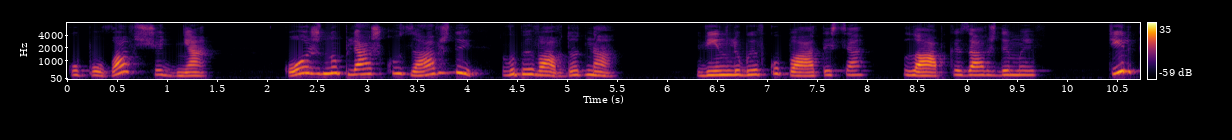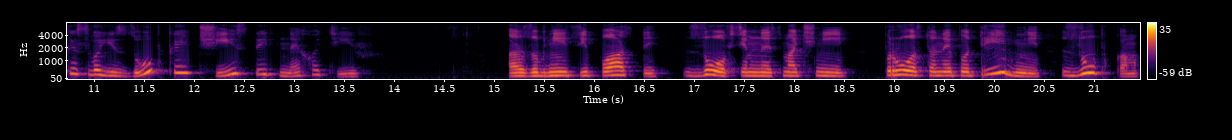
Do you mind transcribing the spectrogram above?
купував щодня. Кожну пляшку завжди випивав до дна. Він любив купатися, лапки завжди мив, тільки свої зубки чистить не хотів. А зубні ці пасти зовсім не смачні, просто не потрібні зубкам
